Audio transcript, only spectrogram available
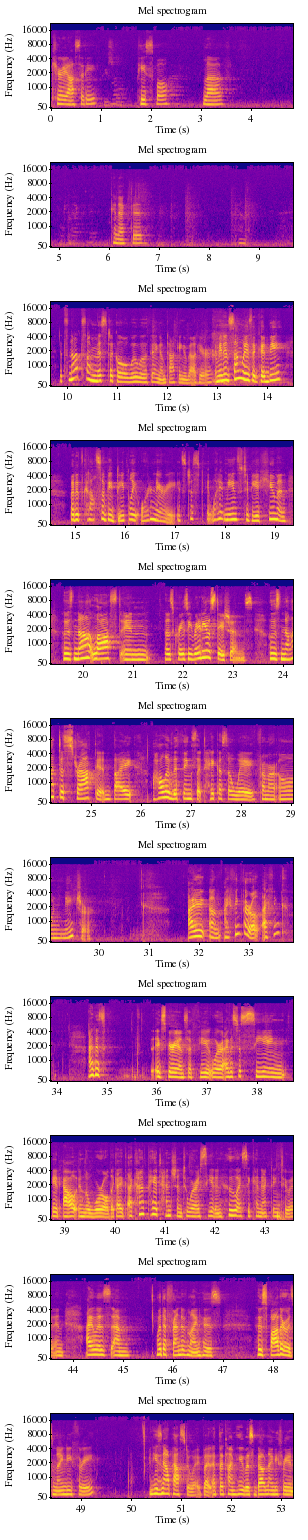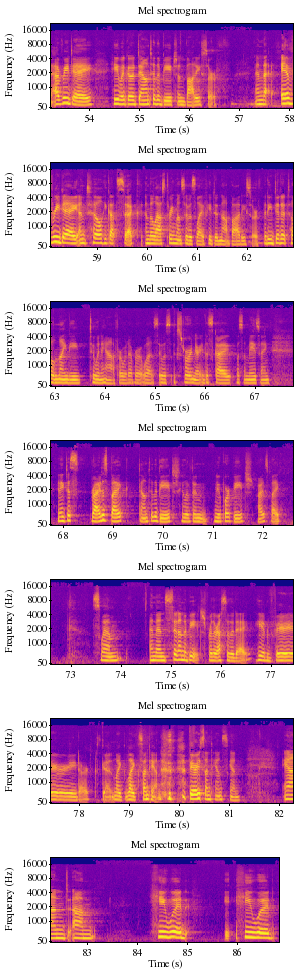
Curiosity. Curiosity. Peaceful. Peaceful. Love. Connected. Connected. It's not some mystical woo woo thing I'm talking about here. I mean, in some ways it could be, but it can also be deeply ordinary. It's just what it means to be a human who's not lost in those crazy radio stations, who's not distracted by all of the things that take us away from our own nature. I, um, I think there are, I think I have this experience a few where I was just seeing it out in the world. Like I, I kind of pay attention to where I see it and who I see connecting to it. And I was um, with a friend of mine whose whose father was 93, and he's now passed away. But at the time he was about 93, and every day he would go down to the beach and body surf and that every day until he got sick, in the last three months of his life, he did not body surf. But he did it till 92 and a half or whatever it was. It was extraordinary. This guy was amazing. And he just ride his bike down to the beach. He lived in Newport Beach, ride his bike, swim, and then sit on the beach for the rest of the day. He had very dark skin, like, like suntan, very suntan skin. And um, he would, he would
